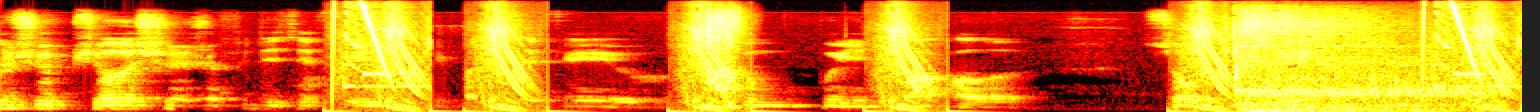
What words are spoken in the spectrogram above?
Je pioche, je fais des effets, je pas des effets euh, comme vous pouvez le voir euh, sur le côté.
